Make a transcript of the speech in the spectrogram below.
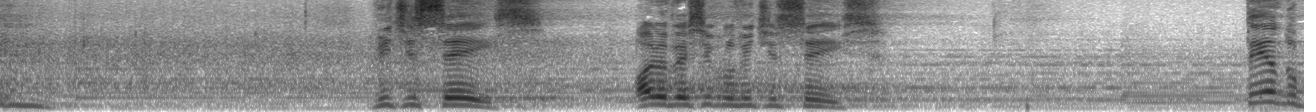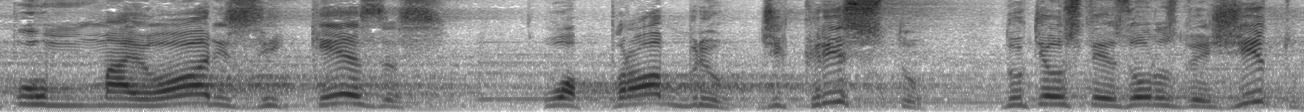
Vinte e seis, olha o versículo 26. Tendo por maiores riquezas o opróbrio de Cristo do que os tesouros do Egito,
